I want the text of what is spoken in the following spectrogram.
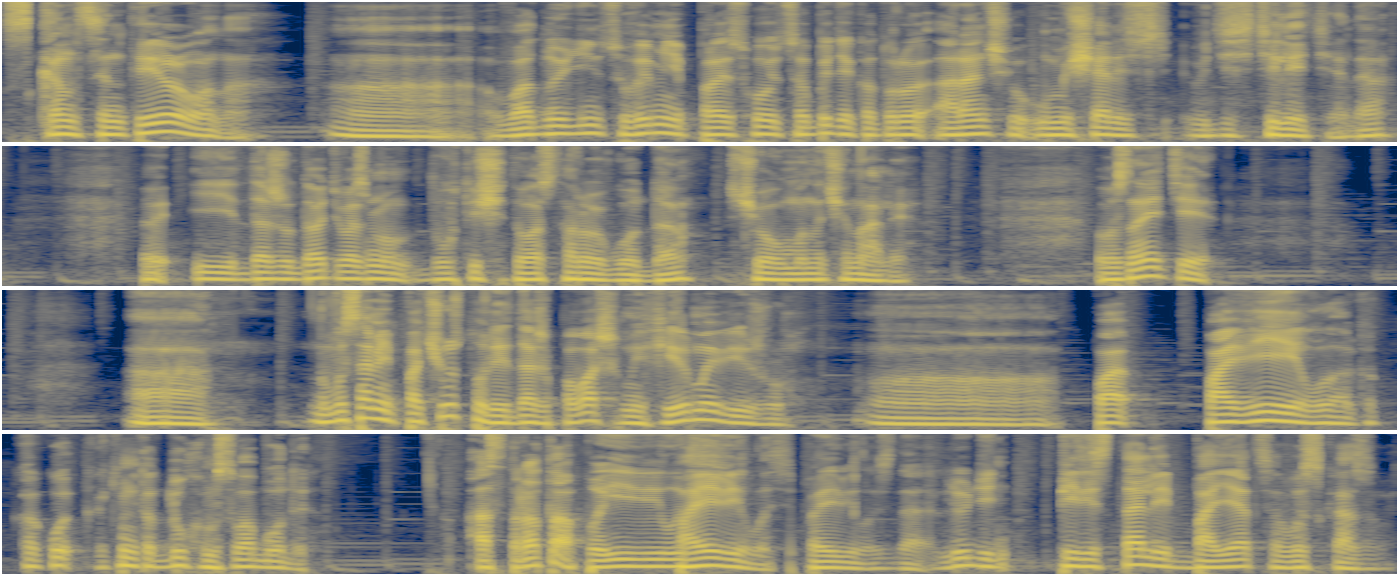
сконцентрировано, а, в одну единицу времени происходят события, которые раньше умещались в десятилетия, да? И даже давайте возьмем 2022 год, да, с чего мы начинали. Вы знаете, а, ну вы сами почувствовали, даже по вашим эфирам я вижу, а, по, повеяло какой, каким-то духом свободы. Острота появилась. Появилась, появилась, да. Люди перестали бояться высказывать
